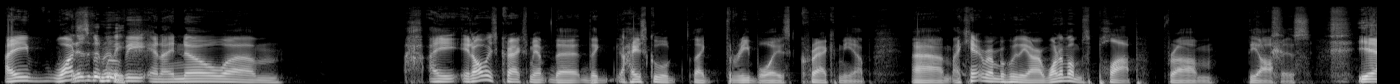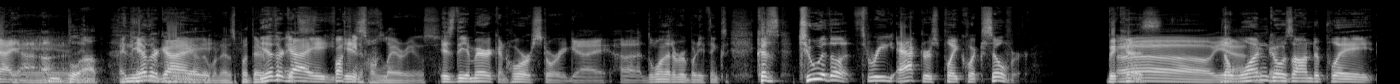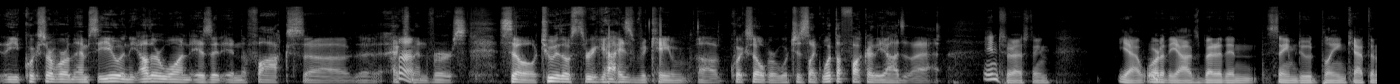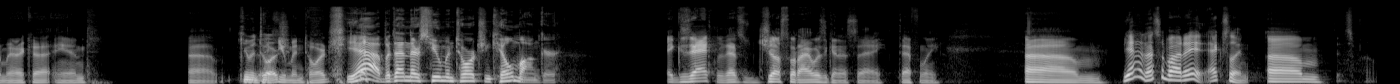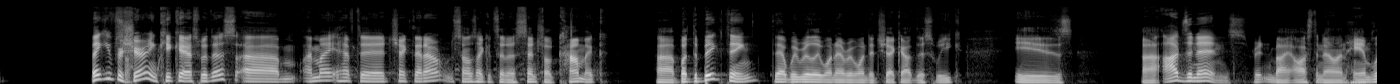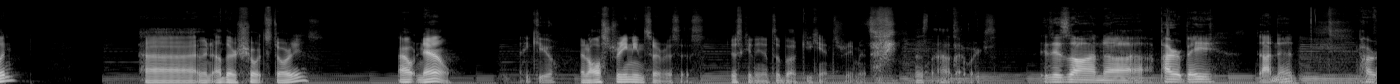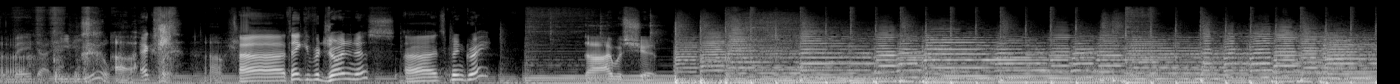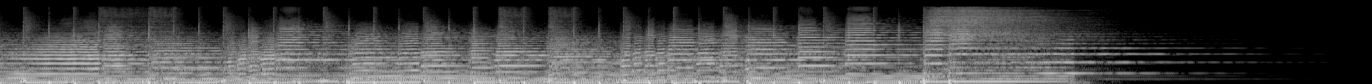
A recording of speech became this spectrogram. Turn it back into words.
I watched the movie. movie. and I know um, I it always cracks me up. The the high school like three boys crack me up. Um, I can't remember who they are. One of them's Plop from The Office. Yeah, yeah. And, Plop. I And the other guy- the other one is, but the they're- other it's guy fucking is- hilarious. is the American Horror Story guy, uh, the one that everybody thinks. Because two of the three actors play Quicksilver. Because oh, yeah, the one okay. goes on to play the Quicksilver in the MCU, and the other one is it in the Fox uh, the X Men verse. So two of those three guys became uh, Quicksilver, which is like, what the fuck are the odds of that? Interesting. Yeah, what are the odds? Better than the same dude playing Captain America and uh, Human Torch. Human Torch. Yeah, but then there's Human Torch and Killmonger. Exactly. That's just what I was gonna say. Definitely. Um. Yeah, that's about it. Excellent. Um. Thank you for sharing Kick-Ass with us. Um, I might have to check that out. It sounds like it's an essential comic. Uh, but the big thing that we really want everyone to check out this week is uh, Odds and Ends, written by Austin Allen Hamblin, uh, and other short stories, out now Thank you. and all streaming services. Just kidding. It's a book. You can't stream it. That's not how that works. It is on uh, piratebay.net. PartofBay.edu. Uh, Excellent. uh, Uh, thank you for joining us. Uh, it's been great. Uh, I was shit.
